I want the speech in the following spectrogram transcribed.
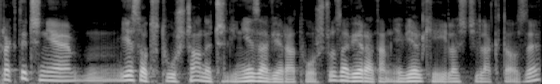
praktycznie mm, jest odtłuszczony, czyli nie zawiera tłuszczu, zawiera tam niewielkie ilości laktozy.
